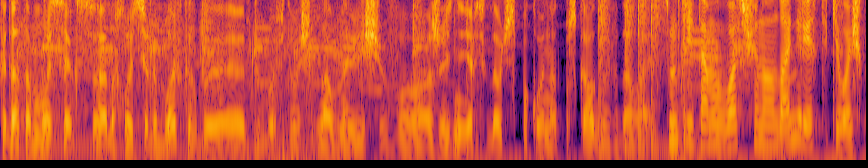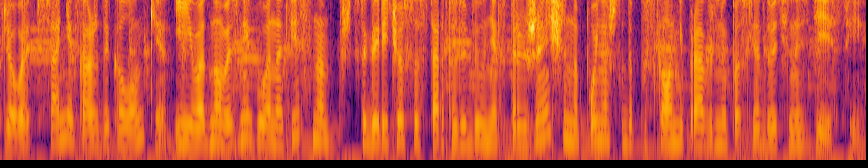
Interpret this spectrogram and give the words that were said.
когда там мой секс а, находится любовь, как бы любовь это вообще главная вещь в жизни, я всегда очень спокойно отпускал, говорю, давай. Смотри, там у вас еще на онлайнере есть такие очень клевые описания каждой колонки, и одном из них было написано, что ты горячо со старта любил некоторых женщин, но понял, что допускал неправильную последовательность действий.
